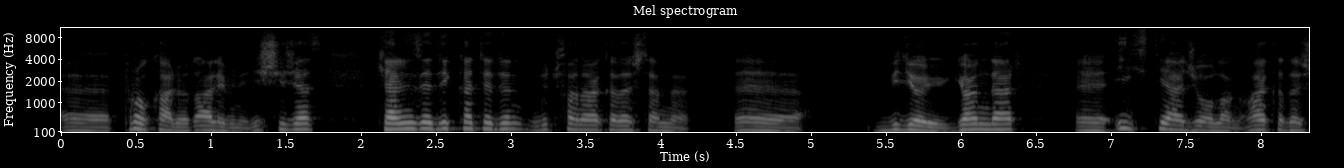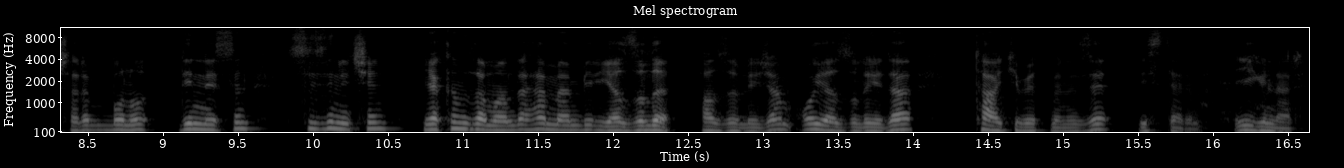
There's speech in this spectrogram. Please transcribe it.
Ee, prokaryot alemini işleyeceğiz. Kendinize dikkat edin. Lütfen arkadaşlarına e, videoyu gönder e, ihtiyacı olan arkadaşlarım bunu dinlesin. Sizin için yakın zamanda hemen bir yazılı hazırlayacağım. O yazılıyı da takip etmenizi isterim. İyi günler.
